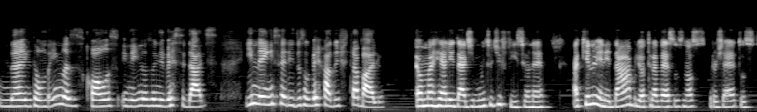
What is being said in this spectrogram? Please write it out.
né? Então, nem nas escolas e nem nas universidades, e nem inseridos no mercado de trabalho. É uma realidade muito difícil, né? Aqui no INW, através dos nossos projetos,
